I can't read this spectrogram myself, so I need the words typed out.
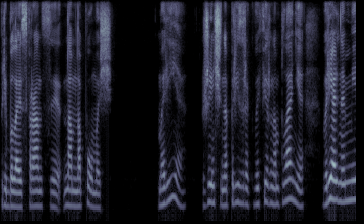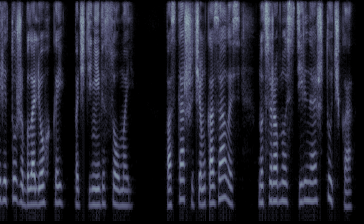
прибыла из Франции нам на помощь. Мария, женщина-призрак в эфирном плане, в реальном мире тоже была легкой, почти невесомой. Постарше, чем казалось, но все равно стильная штучка —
